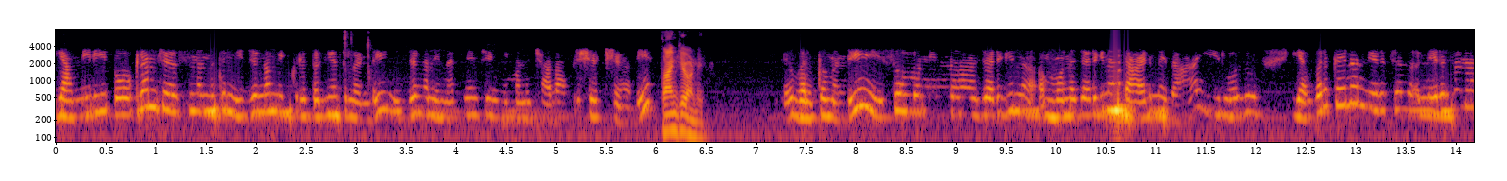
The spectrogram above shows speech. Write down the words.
యా మీరు ఈ ప్రోగ్రామ్ చేస్తున్నందుకు నిజంగా మీకు కృతజ్ఞతలు అండి నిజంగా నిన్నటి నుంచి మిమ్మల్ని చాలా అప్రిషియేట్ చేయాలి. థ్యాంక్ యూ అండి. వెల్కమ్ అండి. సో నిన్న జరిగిన మొన్న జరిగిన దాడి మీద ఈ రోజు ఎవరికైనా నిరసన నిరసన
